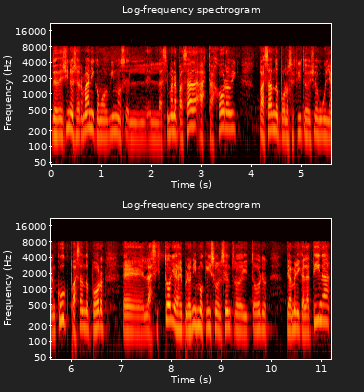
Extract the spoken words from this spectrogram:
desde Gino Germani, como vimos el- la semana pasada, hasta Horowitz, pasando por los escritos de John William Cook, pasando por eh, las historias del peronismo que hizo el Centro Editor de América Latina,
